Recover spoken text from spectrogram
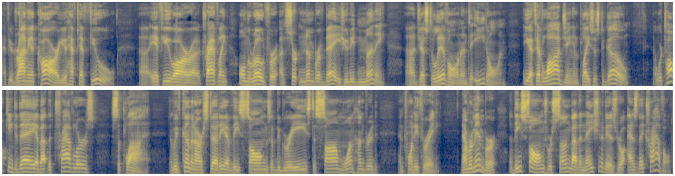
If you're driving a car, you have to have fuel. Uh, if you are uh, traveling on the road for a certain number of days, you need money uh, just to live on and to eat on. You have to have lodging and places to go. we're talking today about the traveler's supply. And we've come in our study of these songs of degrees to Psalm 123. Now remember, these songs were sung by the nation of Israel as they traveled,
